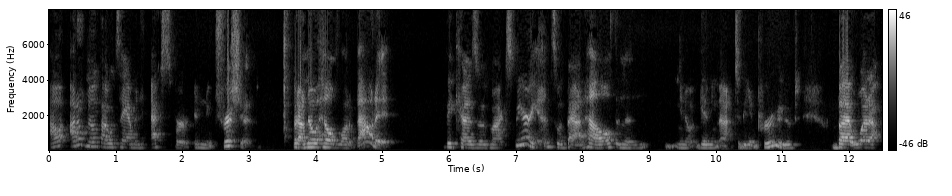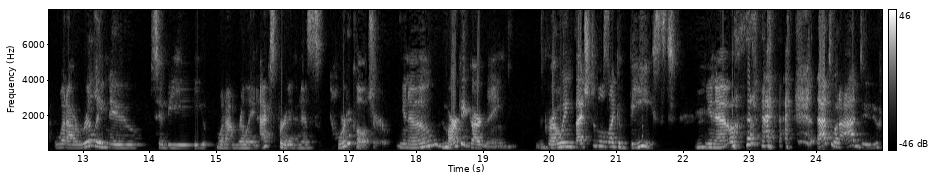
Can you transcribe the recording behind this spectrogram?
I, I don't know if I would say I'm an expert in nutrition, but I know a hell of a lot about it because of my experience with bad health and then, you know, getting that to be improved. But what I, what I really knew to be what I'm really an expert in is horticulture, you know, market gardening, growing vegetables like a beast, mm-hmm. you know. That's what I do.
